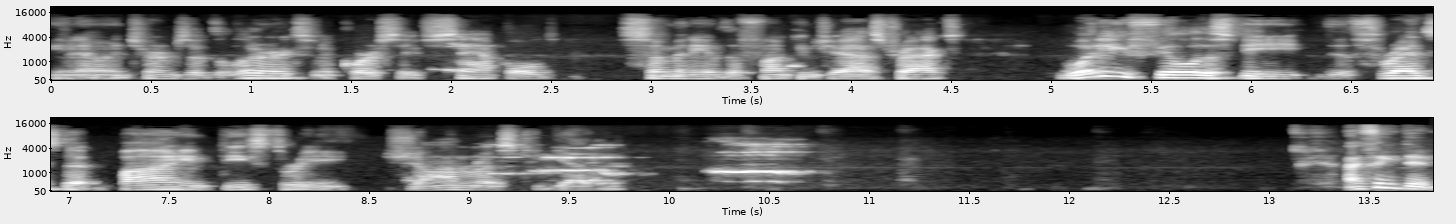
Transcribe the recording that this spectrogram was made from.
you know, in terms of the lyrics. And of course, they've sampled so many of the funk and jazz tracks. What do you feel is the, the threads that bind these three genres together? I think that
